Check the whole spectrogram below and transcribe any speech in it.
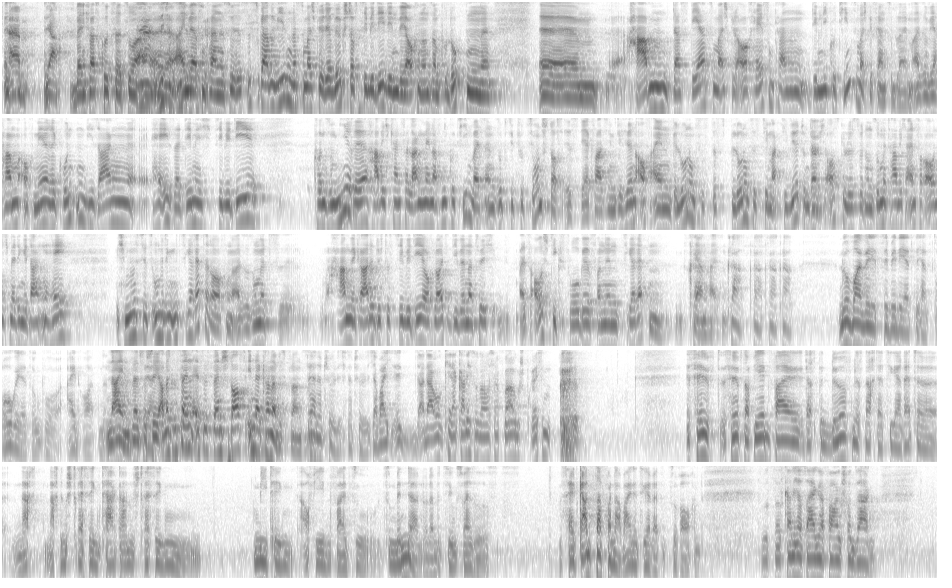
Es, Ähm, es, ja. Wenn ich was kurz dazu Ja, äh, sicher, einwerfen sicher. kann. Es, es ist sogar bewiesen, dass zum Beispiel der Wirkstoff CBD, den wir auch in unseren Produkten äh, ähm, haben, dass der zum Beispiel auch helfen kann, dem Nikotin zum Beispiel fernzubleiben. Also wir haben auch mehrere Kunden, die sagen, hey, seitdem ich CBD konsumiere, habe ich kein Verlangen mehr nach Nikotin, weil es ein Substitutionsstoff ist, der quasi im Gehirn auch ein Belohnungssys das Belohnungssystem aktiviert und dadurch ausgelöst wird. Und somit habe ich einfach auch nicht mehr den Gedanken, hey, ich muss jetzt unbedingt eine Zigarette rauchen. Also somit äh, haben wir gerade durch das CBD auch Leute, die wir natürlich als Ausstiegsdroge von den Zigaretten fernhalten. Klar, klar, klar, klar. Nur wollen wir das CBD jetzt nicht als Droge jetzt irgendwo einordnen. Nein, selbstverständlich. Ja, Aber es ist, ein, es ist ein Stoff in der Cannabispflanze. ja, natürlich, natürlich. Aber ich, äh, da, da- okay, da kann ich sogar aus Erfahrung sprechen. Es hilft, es hilft auf jeden Fall, das Bedürfnis nach der Zigarette, nach, nach einem stressigen Tag, nach einem stressigen Meeting auf jeden Fall zu, zu mindern. Oder beziehungsweise es, es, hält ganz davon ab, eine Zigarette zu rauchen. Das, das kann ich aus eigener Erfahrung schon sagen.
